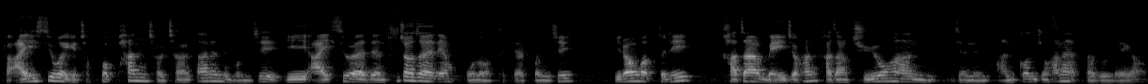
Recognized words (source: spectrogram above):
그러니까 ICO가 이게 적법한 절차를 따르는 건지, 이 ICO에 대한 투자자에 대한 보호는 어떻게 할 건지 이런 것들이 가장 메이저한, 가장 주요한 이제는 안건 중 하나였다고 그래요.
